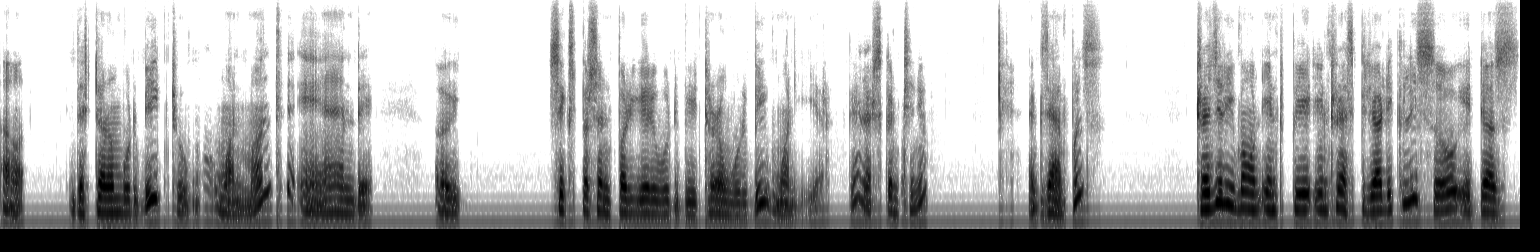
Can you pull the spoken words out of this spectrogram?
uh, the term would be to one month and 6% uh, per year would be term would be one year. Okay let's continue. Examples treasury bond paid interest periodically so it does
